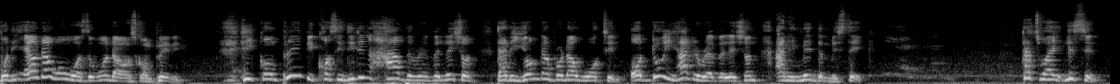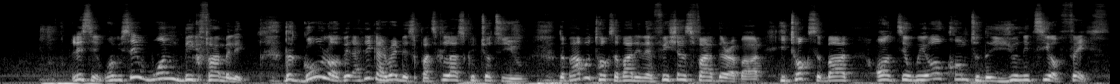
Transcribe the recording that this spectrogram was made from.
But the elder one was the one that was complaining. He complained because he didn't have the revelation that the younger brother walked in, although he had the revelation and he made the mistake. That's why, listen, listen, when we say one big family, the goal of it, I think I read this particular scripture to you. The Bible talks about in Ephesians 5 thereabout, he talks about until we all come to the unity of faith.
